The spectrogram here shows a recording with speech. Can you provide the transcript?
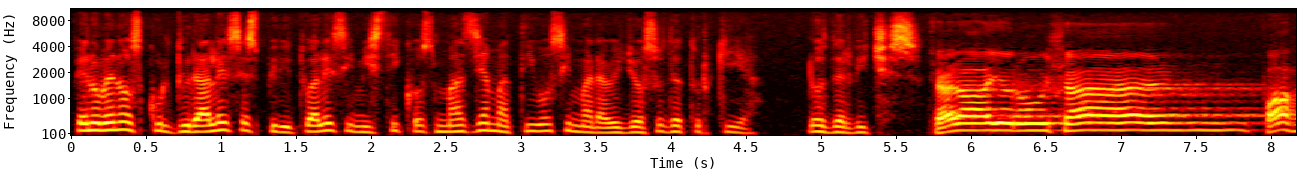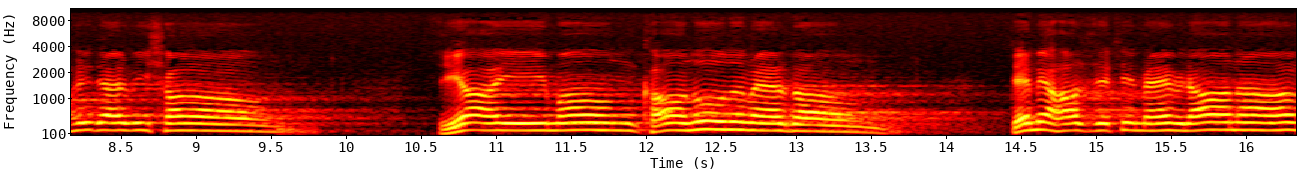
fenómenos culturales, espirituales y místicos más llamativos y maravillosos de Turquía, los derviches. چرای روشن فخر درویشان ضیای ایمان کانون مردان دم حضرت مولانا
